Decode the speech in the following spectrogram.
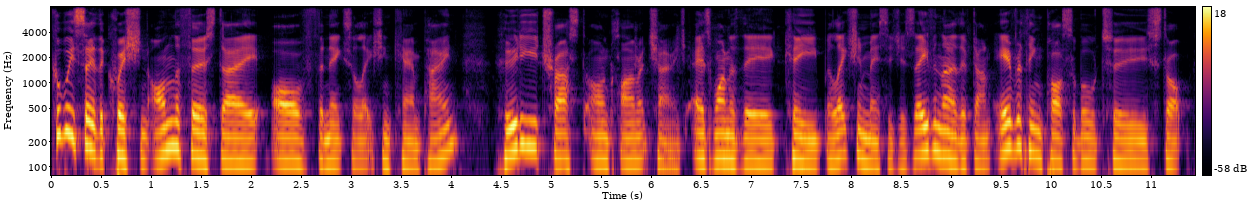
Could we see the question on the first day of the next election campaign? Who do you trust on climate change as one of their key election messages, even though they've done everything possible to stop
